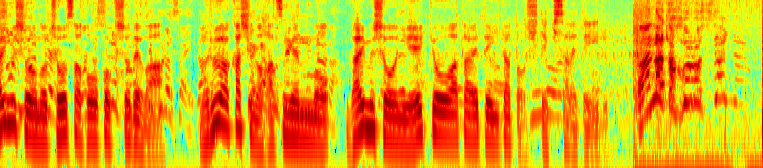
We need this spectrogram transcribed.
務省の調査報告書ではムルアカ氏の発言も外務省に影響を与えていたと指摘されている。あなた殺したんだよ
